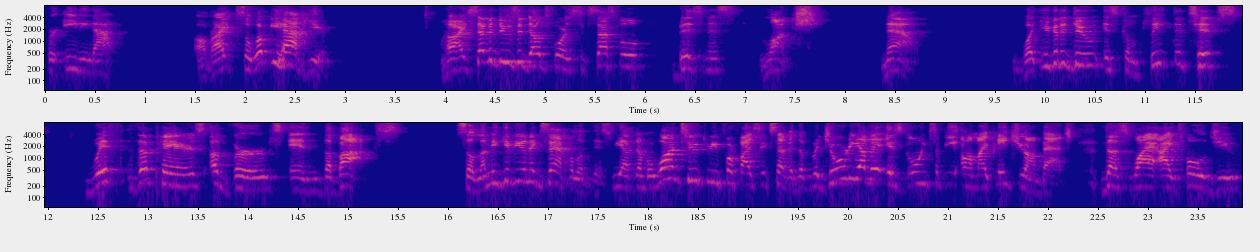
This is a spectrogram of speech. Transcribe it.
for eating out. All right, so what we have here. All right, seven do's and don'ts for a successful business lunch. Now, what you're gonna do is complete the tips with the pairs of verbs in the box. So let me give you an example of this. We have number one, two, three, four, five, six, seven. The majority of it is going to be on my Patreon badge. That's why I told you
